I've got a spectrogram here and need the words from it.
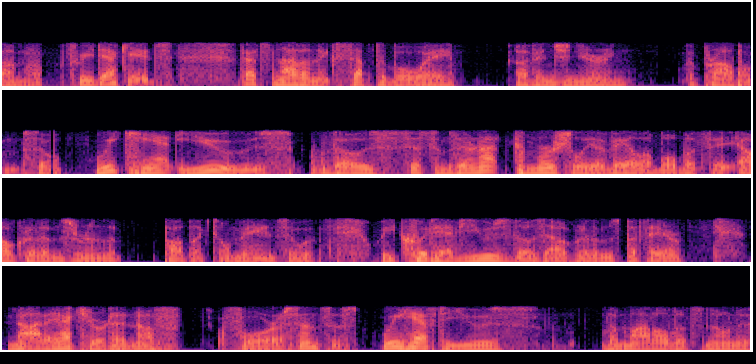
um, three decades. That's not an acceptable way of engineering the problem. So we can't use those systems. They're not commercially available, but the algorithms are in the public domain. So we could have used those algorithms, but they are not accurate enough for a census. We have to use the model that's known as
